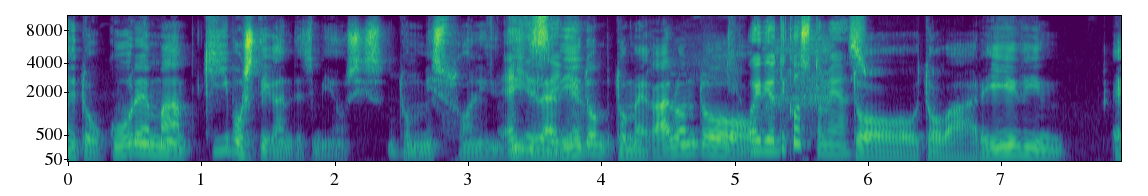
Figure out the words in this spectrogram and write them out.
Με το κούρεμα, ποιοι υποστήκαν τις μειώσεις; Των μισθών. Έχεις δηλαδή δίκιο. το, το μεγάλο, το, Ο ιδιωτικός τομέας. το, το βαρύδι. Ε,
